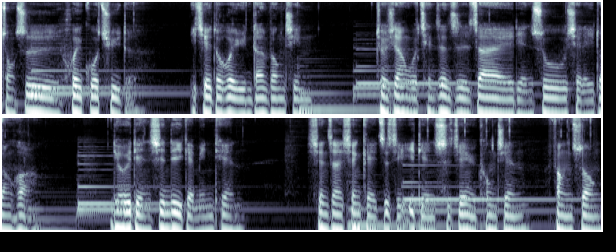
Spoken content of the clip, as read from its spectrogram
总是会过去的，一切都会云淡风轻。就像我前阵子在脸书写了一段话，留一点心力给明天。现在先给自己一点时间与空间，放松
